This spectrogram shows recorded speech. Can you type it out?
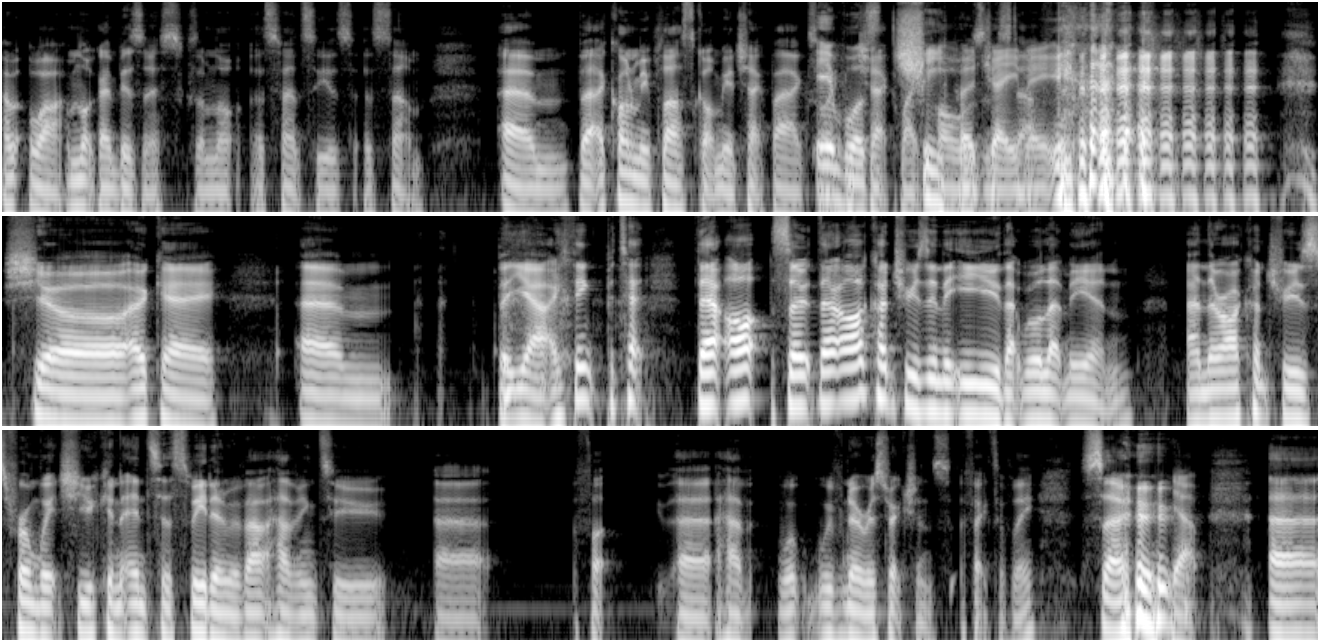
Uh, Well, I'm not going business because I'm not as fancy as, as some. Um, but economy plus got me a check bag, so I It can was check, like, cheaper, Jamie. sure. Okay. Um, but yeah, I think there are so there are countries in the EU that will let me in, and there are countries from which you can enter Sweden without having to uh, uh, have w- with no restrictions, effectively. So Yeah. uh,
